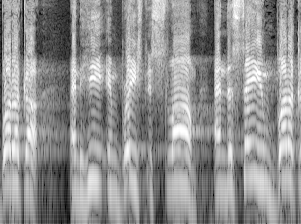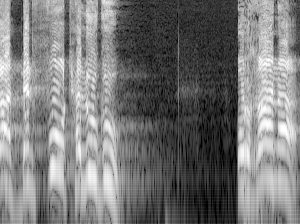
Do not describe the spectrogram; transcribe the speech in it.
Barakah, and he embraced Islam. And the same Barakah then fought Halugu. Urghana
